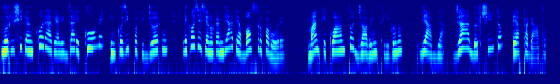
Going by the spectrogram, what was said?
Non riuscite ancora a realizzare come, in così pochi giorni, le cose siano cambiate a vostro favore, ma anche quanto Giove in Trigono vi abbia già addolcito e appagato.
